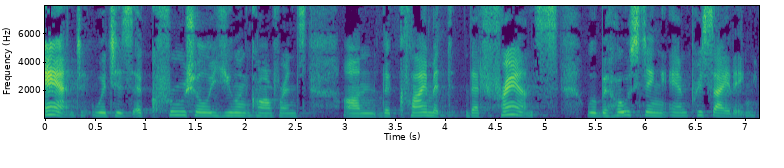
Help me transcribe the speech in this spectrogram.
and which is a crucial UN conference on the climate that France will be hosting and presiding.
